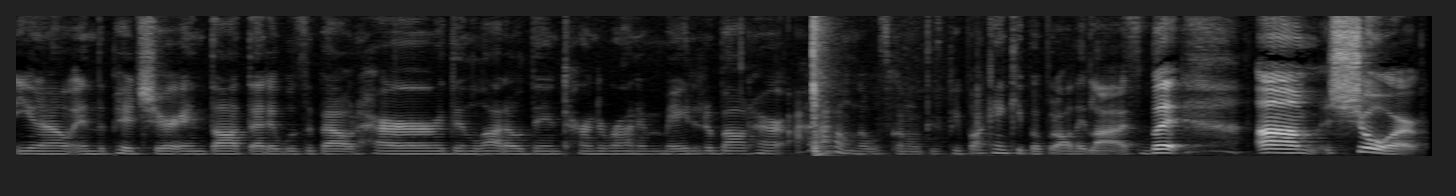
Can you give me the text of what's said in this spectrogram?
you know, in the picture and thought that it was about her, then Latto then turned around and made it about her. I, I don't know what's going on with these people. I can't keep up with all their lies, but um, sure.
